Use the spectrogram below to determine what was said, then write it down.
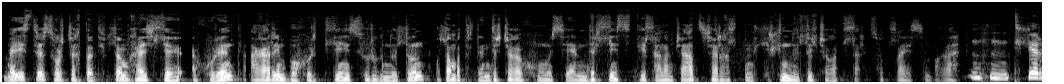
магистраа сурж байхдаа дипломын ажлын хүрээнд агарын бохирдлын сөрөг нөлөө нь Улаанбаатарт амьдарч байгаа хүмүүсийн амьдралын сэтгэл ханамж аз жаргалтанд хэрхэн нөлөөлж байгаа талаар судалгаа хийсэн байгаа. Тэгэхээр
